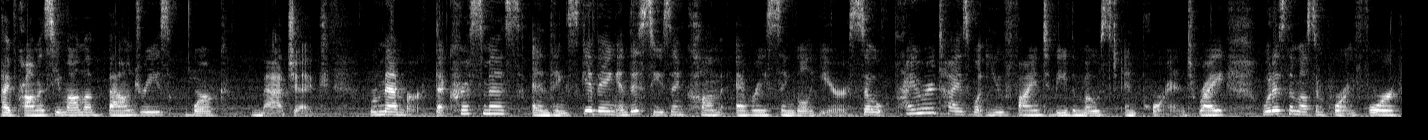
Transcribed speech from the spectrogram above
I promise you, Mama, boundaries work magic. Remember that Christmas and Thanksgiving and this season come every single year. So prioritize what you find to be the most important, right? What is the most important for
